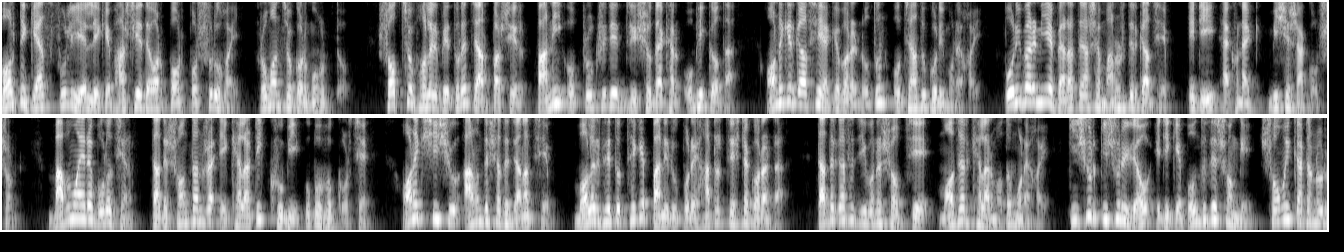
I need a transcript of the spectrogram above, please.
বলটি গ্যাস ফুলিয়ে লেকে ভাসিয়ে দেওয়ার পরপর শুরু হয় রোমাঞ্চকর মুহূর্ত। স্বচ্ছ ভলের ভেতরে চারপাশের পানি ও প্রকৃতির দৃশ্য দেখার অভিজ্ঞতা অনেকের কাছে একেবারে নতুন ও জাদুকরী মনে হয়। পরিবার নিয়ে বেড়াতে আসা মানুষদের কাছে এটি এখন এক বিশেষ আকর্ষণ। বাবা মায়েরা বলেছেন, তাদের সন্তানরা এই খেলাটি খুবই উপভোগ করছে। অনেক শিশু আনন্দের সাথে জানাচ্ছে, বলের ভেতর থেকে পানির উপরে হাঁটার চেষ্টা করাটা তাদের কাছে জীবনের সবচেয়ে মজার খেলার মতো মনে হয়। কিশোর কিশোরীরাও এটিকে বন্ধুদের সঙ্গে সময় কাটানোর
